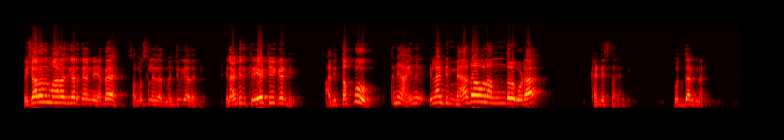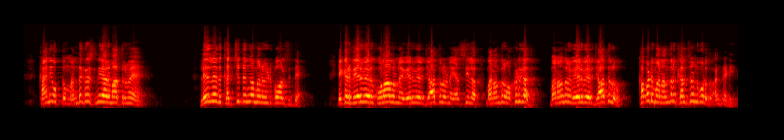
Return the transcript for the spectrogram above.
విశారదన్ మహారాజ్ గారు దాన్ని అబ్బే సమస్య లేదు అది మంచిది కాదు అది. ఇలాంటిది క్రియేట్ చేయకండి. అది తప్పు. అని ఆయన ఇలాంటి మేధావులందరూ కూడా ఖండిస్తారండి. వద్దంటున్నారు. కానీ ఒక్క మందకృష్ణ గారు మాత్రమే. లేదు లేదు ఖచ్చితంగా మనం విడిపోవాల్సిందే. ఇక్కడ వేరు వేరు కులాలు ఉన్నాయి వేరు వేరు జాతులు ఉన్నాయి ఎస్సీలో మనందరం ఒకటి కాదు. మనందరం వేరు వేరు జాతులు. కాబట్టి మనందరం కలిసి ఉండకూడదు అంటాడు ఈయన.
